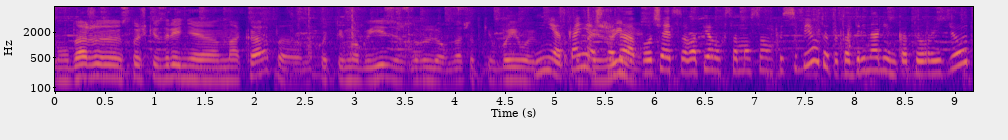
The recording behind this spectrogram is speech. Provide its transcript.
Ну, даже с точки зрения наката, ну, хоть ты много ездишь за рулем, да, все-таки в боевой Нет, конечно, режиме. да. Получается, во-первых, само само по себе вот этот адреналин, который идет,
